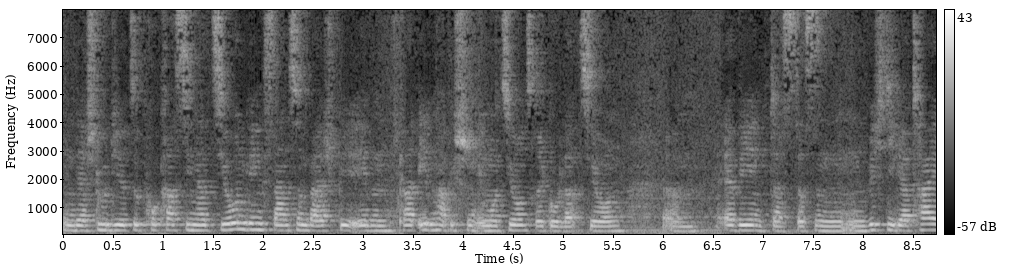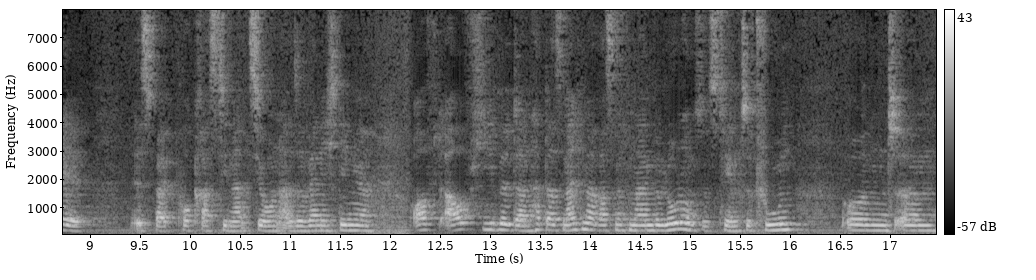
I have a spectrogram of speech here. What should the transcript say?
in der Studie zur Prokrastination ging es dann zum Beispiel eben, gerade eben habe ich schon Emotionsregulation ähm, erwähnt, dass das ein, ein wichtiger Teil ist bei Prokrastination. Also wenn ich Dinge oft aufschiebe, dann hat das manchmal was mit meinem Belohnungssystem zu tun und ähm,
